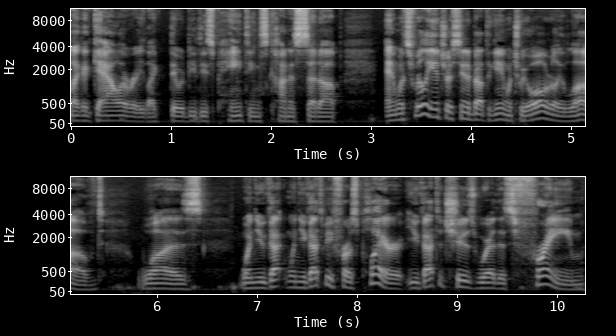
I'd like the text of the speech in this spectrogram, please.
like a gallery. Like there would be these paintings kind of set up. And what's really interesting about the game, which we all really loved, was when you got when you got to be first player, you got to choose where this frame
